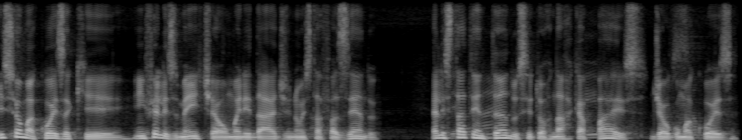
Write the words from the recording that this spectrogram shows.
Isso é uma coisa que, infelizmente, a humanidade não está fazendo. Ela está tentando se tornar capaz de alguma coisa.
